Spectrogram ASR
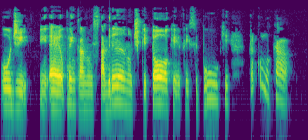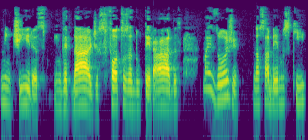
ou de é, para entrar no Instagram, no TikTok, Facebook, para colocar mentiras, inverdades, fotos adulteradas, mas hoje nós sabemos que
